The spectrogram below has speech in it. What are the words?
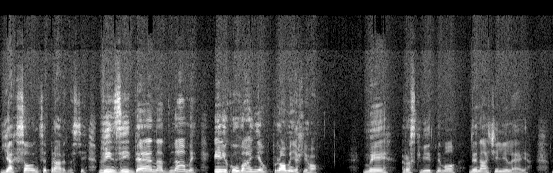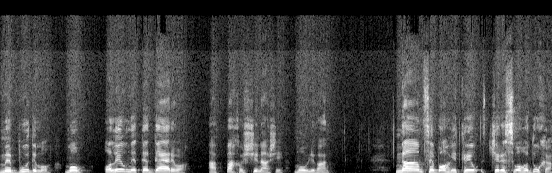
Як сонце праведності, Він зійде над нами і лікування в променях Його. Ми розквітнемо, неначе лілея. Ми будемо, мов оливне те дерево, а пахощі наші, мов ліван. Нам це Бог відкрив через свого Духа,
